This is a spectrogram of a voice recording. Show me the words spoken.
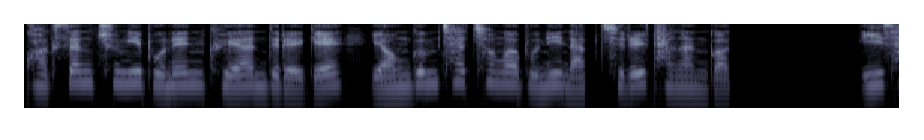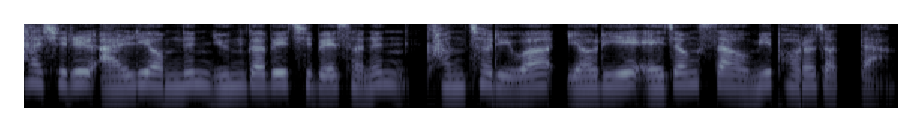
곽상충이 보낸 괴한들에게 연금 차청화분이 납치를 당한 것. 이 사실을 알 리 없는 윤갑의 집에서는 강철이와 열이의 애정 싸움이 벌어졌다.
